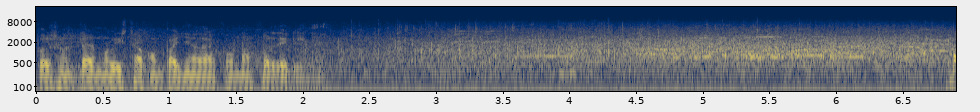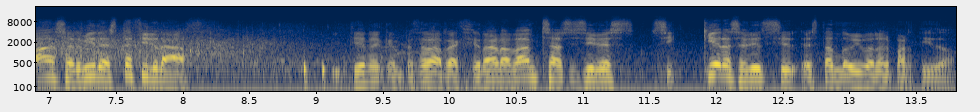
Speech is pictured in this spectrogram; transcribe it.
por eso la hemos visto acompañada con una juez de línea. Va a servir Steffi Graf. Y tiene que empezar a reaccionar Arancha si sigues, si quiere seguir estando vivo en el partido.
